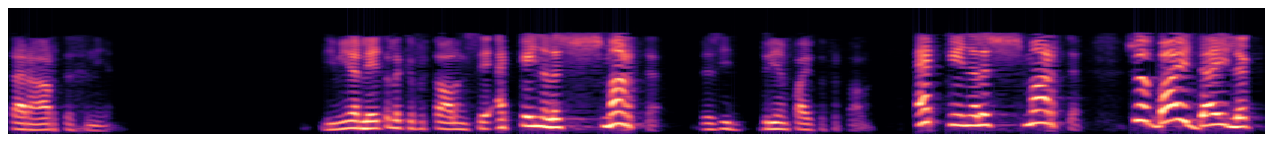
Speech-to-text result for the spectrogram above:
ter harte geneem. Die meer letterlike vertaling sê ek ken hulle smarte. Dis die 53 vertaling. Ek ken hulle smarte. So baie duidelik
